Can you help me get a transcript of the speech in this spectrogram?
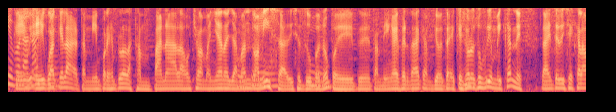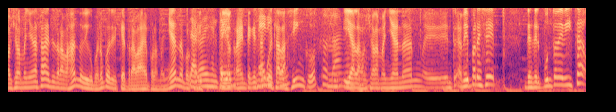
porque es igual que la, también, por ejemplo, las campanas a las 8 de la mañana llamando a misa, dices tú, sí. bueno, pues eh, también es verdad que yo es que eso lo he sufrido en mis carnes. La gente dice que a las 8 de la mañana está la gente trabajando, digo, bueno, pues el que trabaje por la mañana, porque Claro, hay, hay gente hay otra gente que se acuesta a las médico. 5 Totalmente. y a las 8 de la mañana. eh, a mí me parece, desde el punto de vista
